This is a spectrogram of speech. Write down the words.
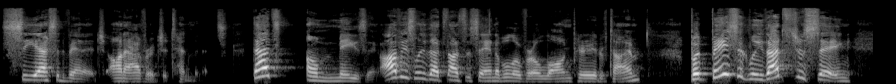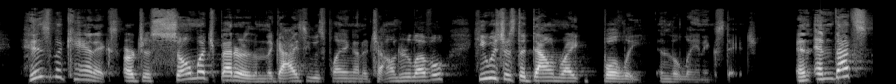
CS advantage on average at 10 minutes. That's amazing. Obviously, that's not sustainable over a long period of time, but basically, that's just saying his mechanics are just so much better than the guys he was playing on a challenger level. He was just a downright bully in the laning stage. And and that's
